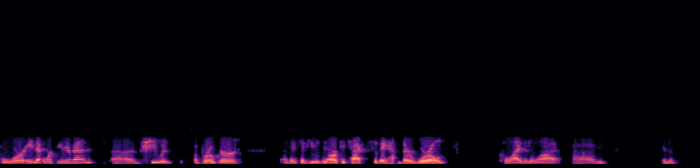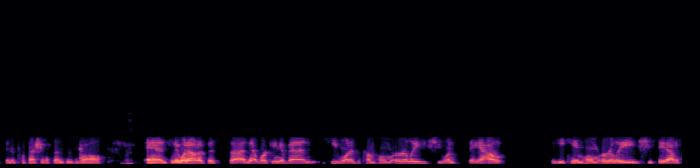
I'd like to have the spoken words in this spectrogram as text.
for a networking event. Uh, she was a broker. As I said, he was an architect. So they ha- their worlds collided a lot um, in a in a professional sense as well. Right. And so they went out at this uh, networking event. He wanted to come home early. She wanted to stay out. He came home early. She stayed out a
